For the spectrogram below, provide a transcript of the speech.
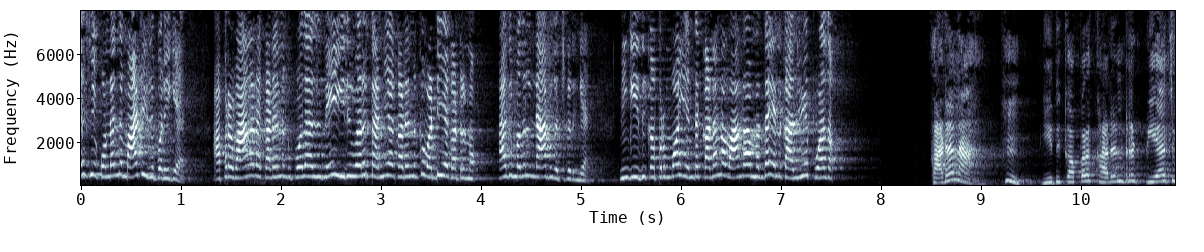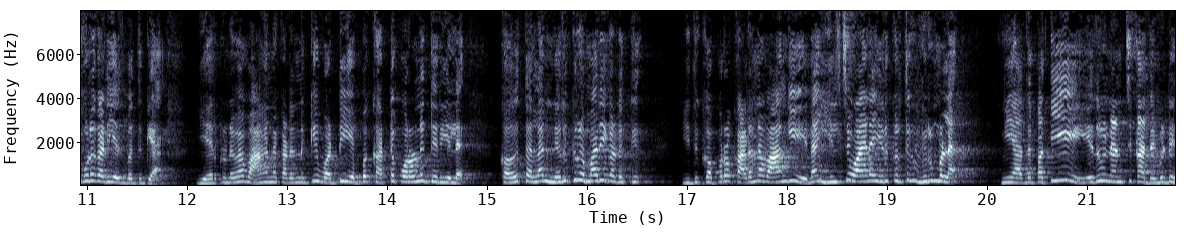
ஏசி கொண்டு வந்து மாட்டிட்டு போறீங்க. அப்புறம் வாங்கின கடனுக்கு போதாதுமே இதுவரை தனியா கடனுக்கு வட்டியை கட்டணும். அது முதல்ல ஞாபகம் வச்சுக்கிறீங்க நீங்க இதுக்கப்புறமா எந்த கடனை வாங்காம இருந்தா எனக்கு அதுவே போதும். கடனா? இதுக்கப்புறம் கடன்ற பியாச்சு கூட கிடையாது பத்துக்க ஏற்கனவே வாங்கின கடனுக்கு வட்டி எப்ப கட்ட போறோம்னு தெரியல. கழுத்தெல்லாம் நெருக்குற மாதிரி கிடக்கு. இதுக்கப்புறம் கடனை வாங்கி நான் இழிச்சு வாயினா இருக்கிறதுக்கு விரும்பல. நீ அதை பத்தி எதுவும் நினைச்சுக்காத விடு.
